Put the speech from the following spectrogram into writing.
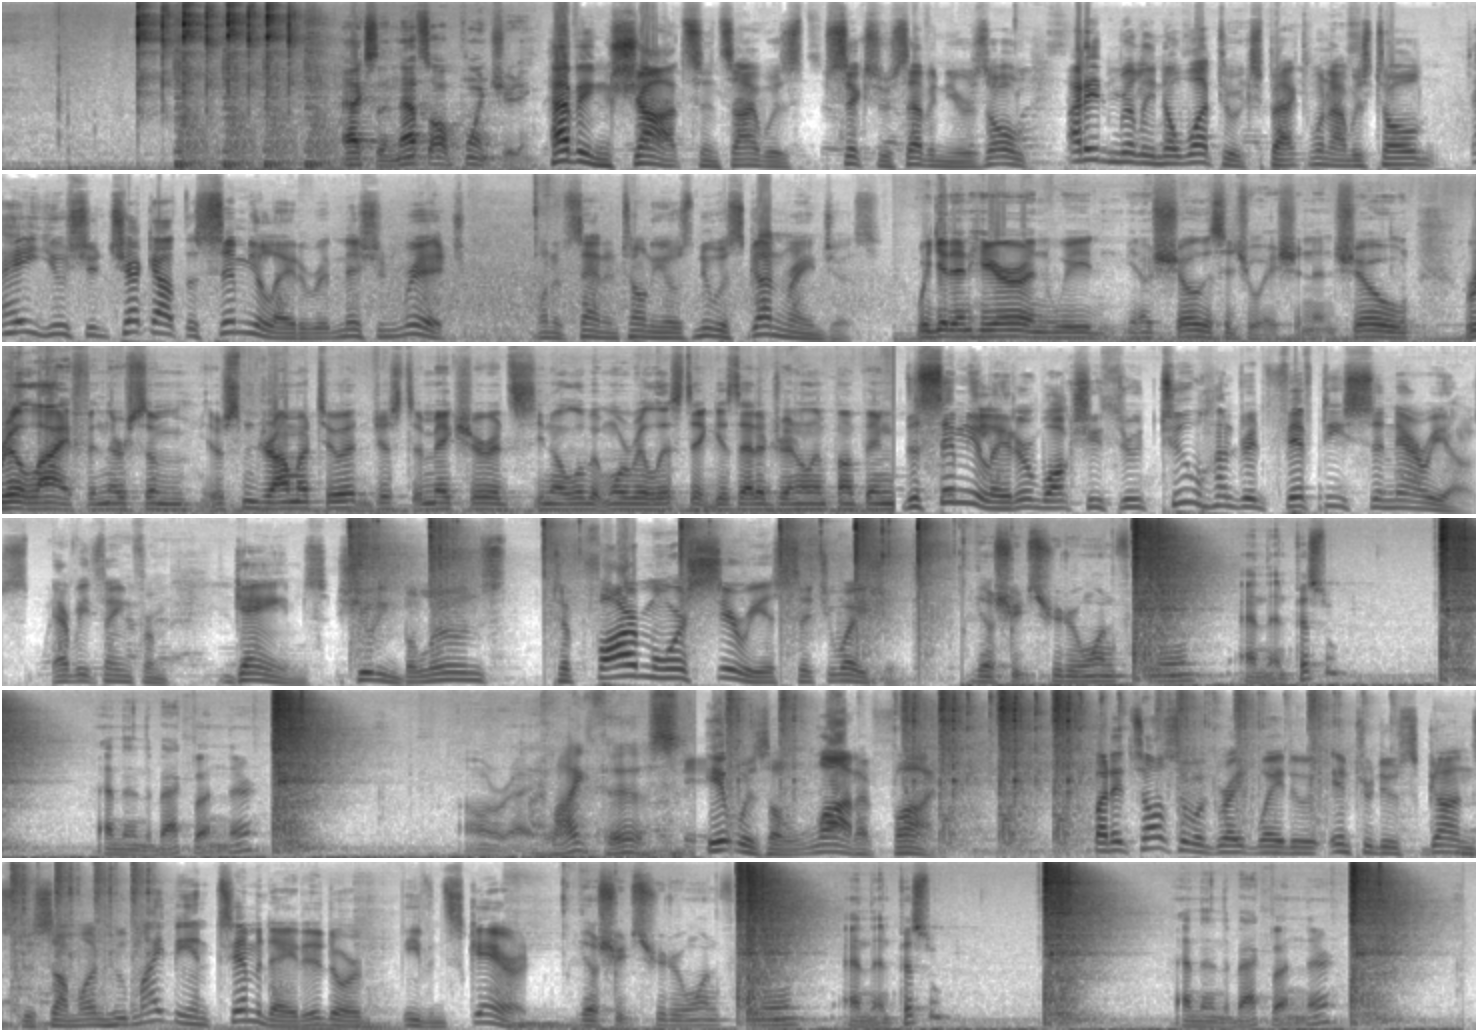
Excellent. That's all point shooting. Having shot since I was six or seven years old, I didn't really know what to expect when I was told, hey, you should check out the simulator at Mission Ridge, one of San Antonio's newest gun ranges. We get in here and we, you know, show the situation and show real life, and there's some there's some drama to it, just to make sure it's you know a little bit more realistic, gets that adrenaline pumping. The simulator walks you through 250 scenarios, everything from games, shooting balloons, to far more serious situations. They'll shoot shooter one for me, and then pistol, and then the back button there. All right. I like this. It was a lot of fun. But it's also a great way to introduce guns to someone who might be intimidated or even scared. They'll shoot shooter one for me, and then pistol, and then the back button there.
